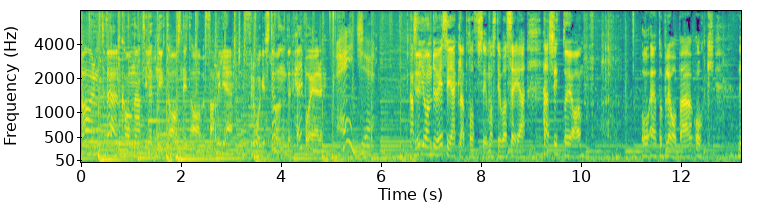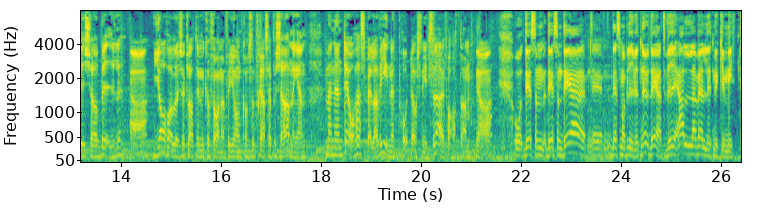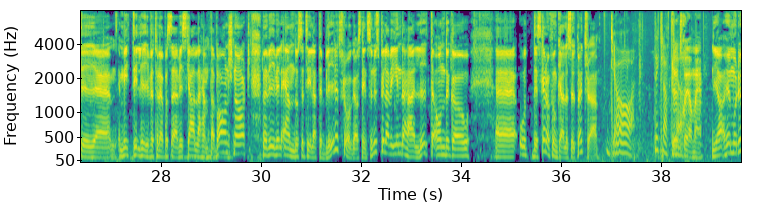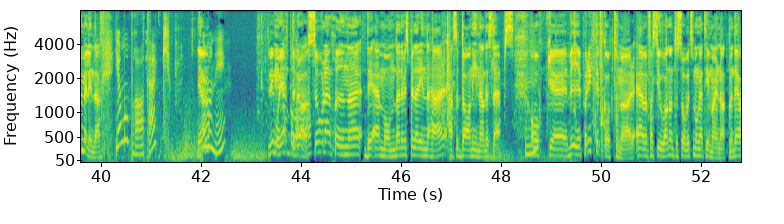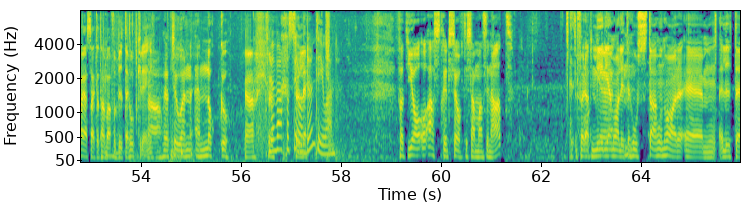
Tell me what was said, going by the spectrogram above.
Varmt välkomna till ett nytt avsnitt av Familjärt frågestund. Hej på er! Hej! Alltså John, du är så jäkla proffsig måste jag bara säga. Här sitter jag och äter blåbär och vi kör bil. Ja. Jag håller såklart i mikrofonen för John koncentrerar sig på körningen. Men ändå, här spelar vi in ett poddavsnitt sådär i farten. Ja, och det som, det, som det, eh, det som har blivit nu det är att vi är alla väldigt mycket mitt i, eh, mitt i livet, höll jag på att säga. Vi ska alla hämta barn snart, men vi vill ändå se till att det blir ett frågeavsnitt. Så nu spelar vi in det här lite on the go. Eh, och det ska nog funka alldeles utmärkt tror jag. Ja, det är klart det Det gör. tror jag med. Ja, hur mår du Melinda? Jag mår bra, tack. Ja. Hur mår ni? Vi mår jättebra. bra. Solen skiner, det är måndag när vi spelar in det här, alltså dagen innan det släpps. Och eh, vi är på riktigt gott humör, även fast Johan har inte sovit så många timmar i natt. Men det har jag sagt att han bara får bita ihop kring. Ja, jag tog en, en Nocco. Ja, för- Men varför för sov du inte Johan? För att jag och Astrid sov tillsammans i natt. För att Och, Miriam eh, har lite hosta. Hon har eh, lite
